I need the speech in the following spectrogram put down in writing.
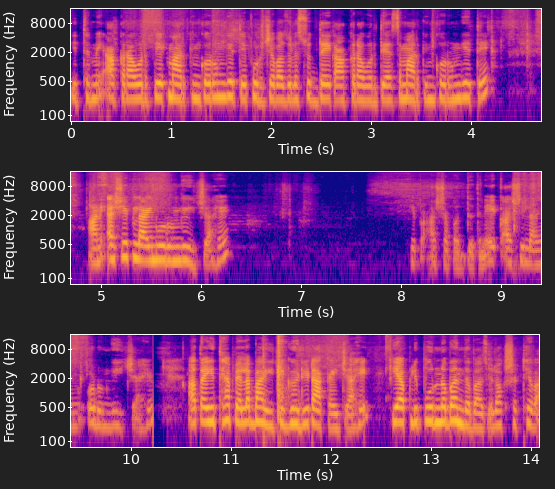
इथं मी अकरावरती एक मार्किंग करून घेते. पुढच्या बाजूला सुद्धा एक अकरावरती असं मार्किंग करून घेते. आणि अशी एक लाईन ओढून घ्यायची आहे. हे अशा पद्धतीने एक अशी लाईन ओढून घ्यायची आहे. आता इथे आपल्याला भाईची घडी टाकायची आहे. ही आपली पूर्ण बंद बाजू लक्षात ठेवा.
